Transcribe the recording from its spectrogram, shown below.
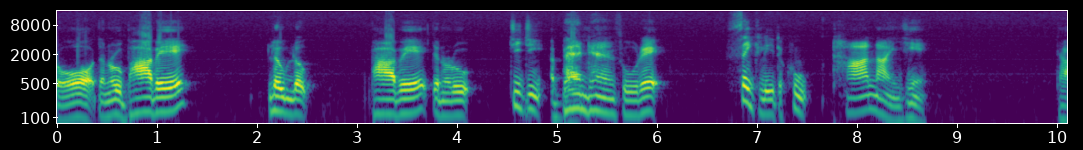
တော့ကျွန်တော်တို့ဘာပဲလှုပ်လှုပ်ဘာပဲကျွန်တော်တို့ကြည်ကြည် abandon ဆိုတဲ့စိတ်ကလေးတစ်ခုထားနိုင်ရင်ဒါ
